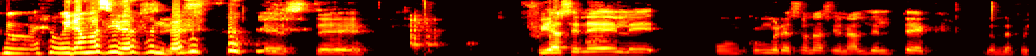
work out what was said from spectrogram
hubiéramos ido juntos. este, fui a CNL, un congreso nacional del TEC, donde fui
